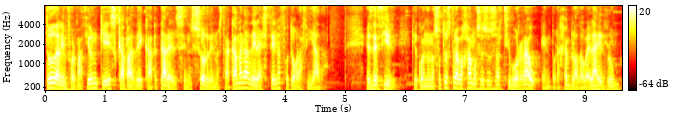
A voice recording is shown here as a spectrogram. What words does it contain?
toda la información que es capaz de captar el sensor de nuestra cámara de la escena fotografiada. Es decir, que cuando nosotros trabajamos esos archivos RAW en, por ejemplo, Adobe Lightroom,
